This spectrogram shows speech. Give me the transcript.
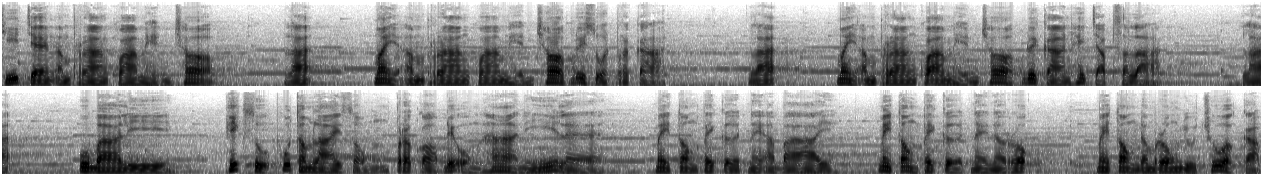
ชี้แจงอำพรางความเห็นชอบ ละ ไม่อำพรางความเห็นชอบด้วยสวดประกาศ ละ ไม่อำพรางความเห็นชอบด้วยการให้จับสลาก ละ อุบาลี ภิกษุผู้ทำลายสงประกอบด้วยองค์ห้านี้แล ไม่ต้องไปเกิดในอบาย ไม่ต้องไปเกิดในนรก ไม่ต้องดำรงอยู่ชั่วกับ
